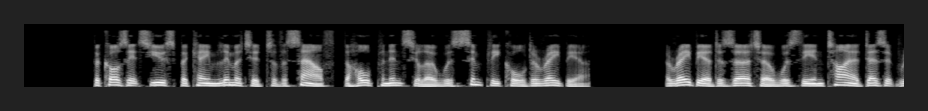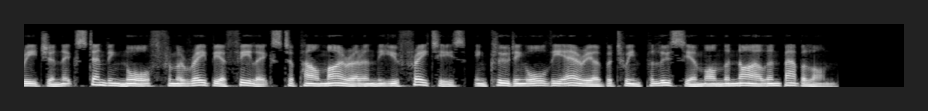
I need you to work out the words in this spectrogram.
Because its use became limited to the south, the whole peninsula was simply called Arabia. Arabia Deserta was the entire desert region extending north from Arabia Felix to Palmyra and the Euphrates, including all the area between Pelusium on the Nile and Babylon.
